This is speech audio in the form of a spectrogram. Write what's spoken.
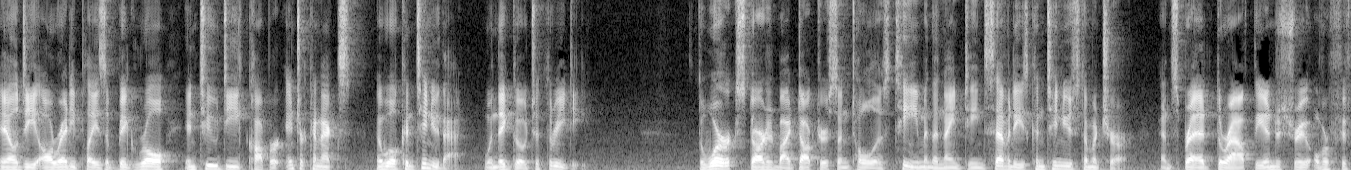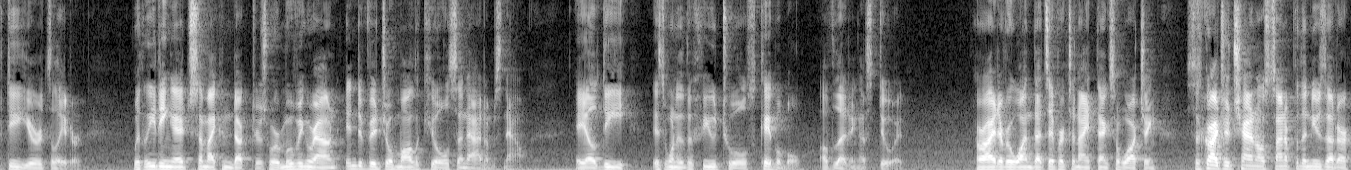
ALD already plays a big role in 2D copper interconnects and will continue that when they go to 3D. The work started by Dr. Suntola's team in the 1970s continues to mature and spread throughout the industry over 50 years later. With leading edge semiconductors, we're moving around individual molecules and atoms now. ALD is one of the few tools capable of letting us do it. Alright, everyone, that's it for tonight. Thanks for watching. Subscribe to the channel, sign up for the newsletter,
